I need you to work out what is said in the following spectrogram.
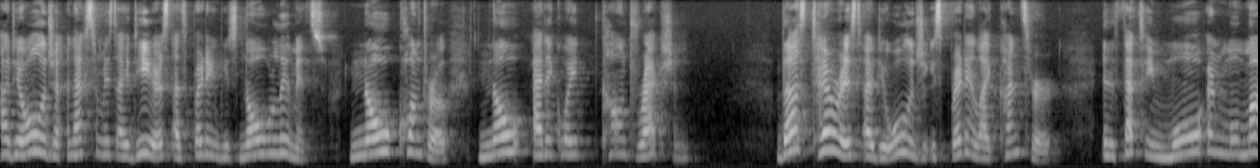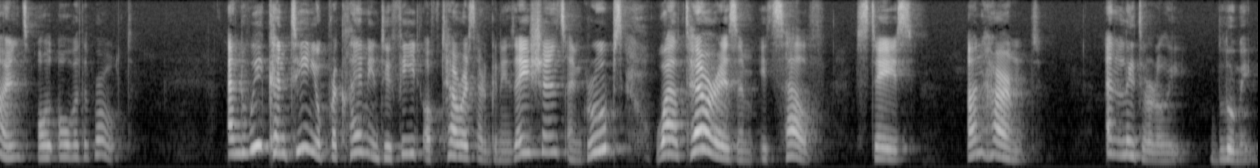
Ideology and extremist ideas are spreading with no limits, no control, no adequate counteraction. Thus, terrorist ideology is spreading like cancer, infecting more and more minds all over the world. And we continue proclaiming defeat of terrorist organizations and groups while terrorism itself stays unharmed and literally blooming.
